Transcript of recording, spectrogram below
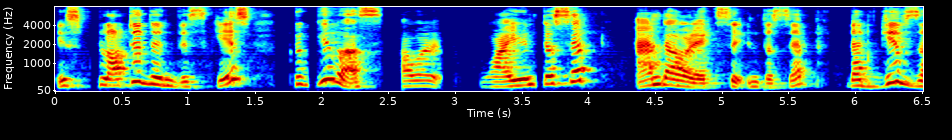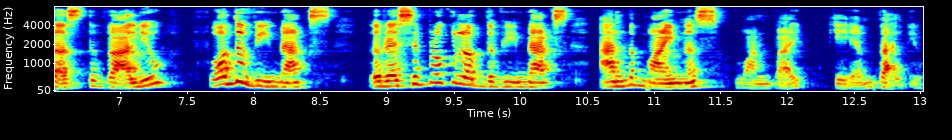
is plotted in this case to give us our y-intercept and our x-intercept that gives us the value for the Vmax, the reciprocal of the Vmax and the minus 1 by Km value.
